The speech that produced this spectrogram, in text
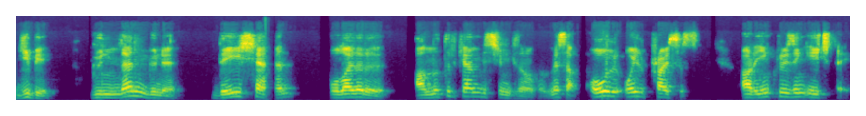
gibi günden güne değişen olayları anlatırken biz şimdi zaman Mesela oil, oil prices are increasing each day.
